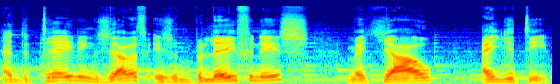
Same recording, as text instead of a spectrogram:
en de training zelf is een belevenis met jou en je team.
